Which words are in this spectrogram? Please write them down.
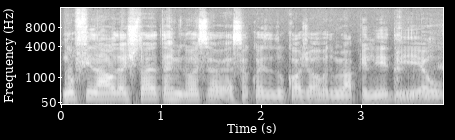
No final da história terminou essa, essa coisa do Cojoba, do meu apelido, e eu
